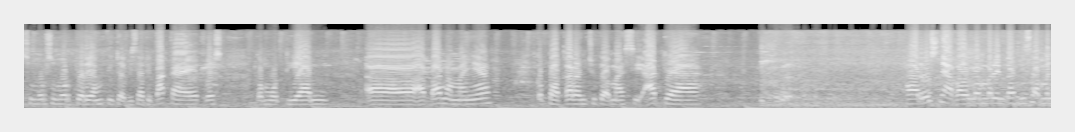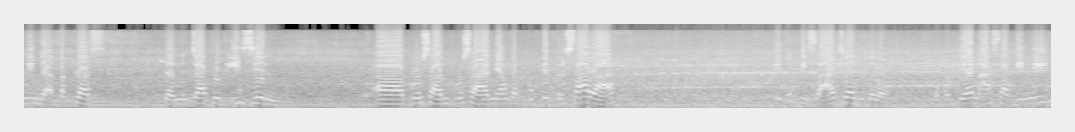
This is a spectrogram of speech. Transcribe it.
sumur-sumur bor yang tidak bisa dipakai, terus kemudian eh, apa namanya kebakaran juga masih ada. Harusnya kalau pemerintah bisa menindak tegas dan mencabut izin uh, perusahaan-perusahaan yang terbukti bersalah, itu bisa aja gitu loh. Kemudian asap ini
